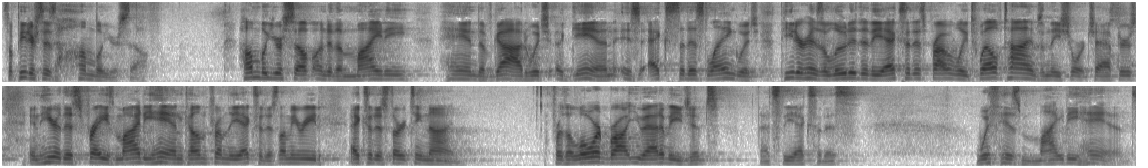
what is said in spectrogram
So Peter says, humble yourself. Humble yourself under the mighty hand of God, which again is Exodus language. Peter has alluded to the Exodus probably 12 times in these short chapters, and here this phrase, mighty hand, comes from the Exodus. Let me read Exodus 13 9. For the Lord brought you out of Egypt, that's the Exodus, with his mighty hand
